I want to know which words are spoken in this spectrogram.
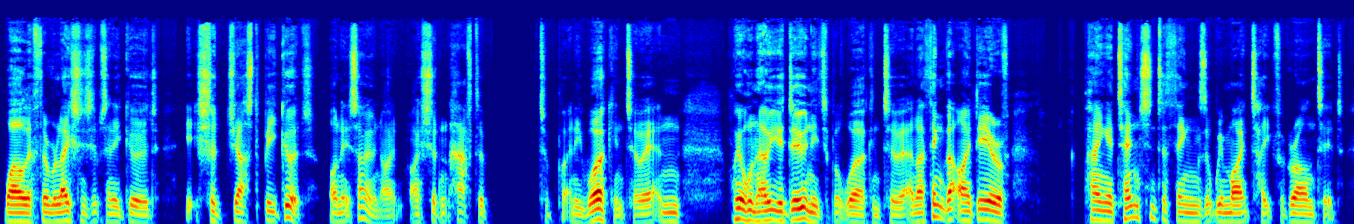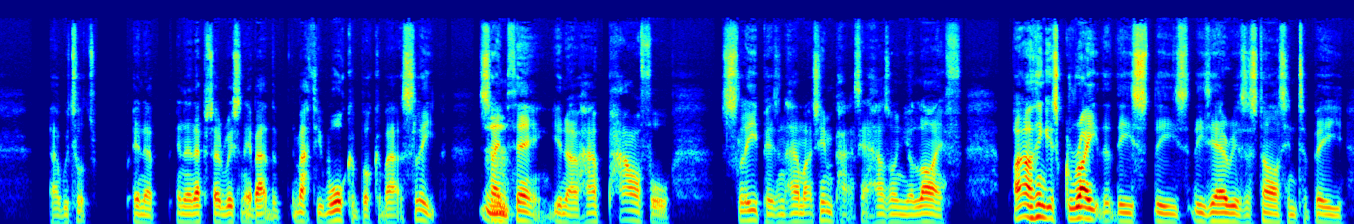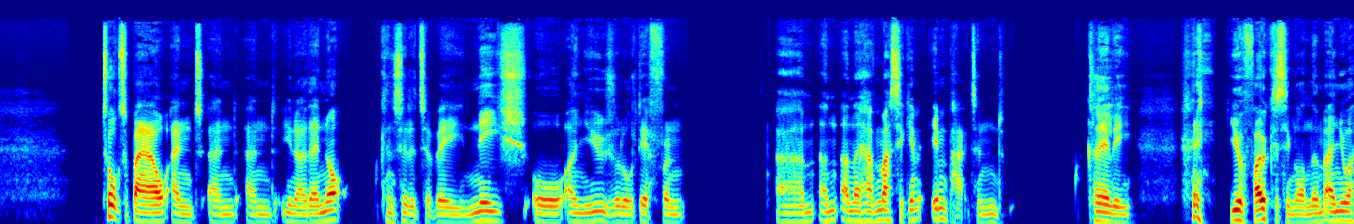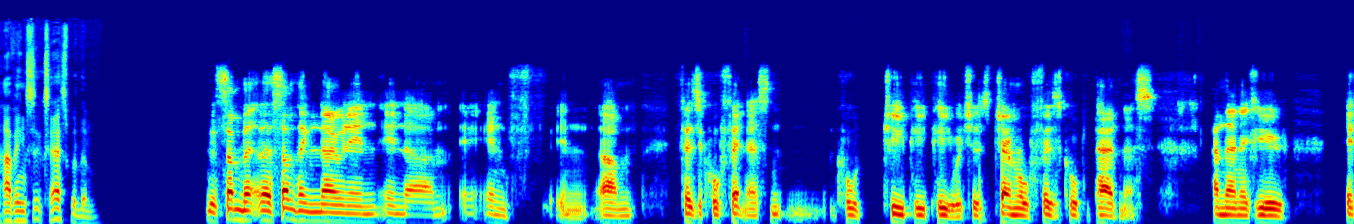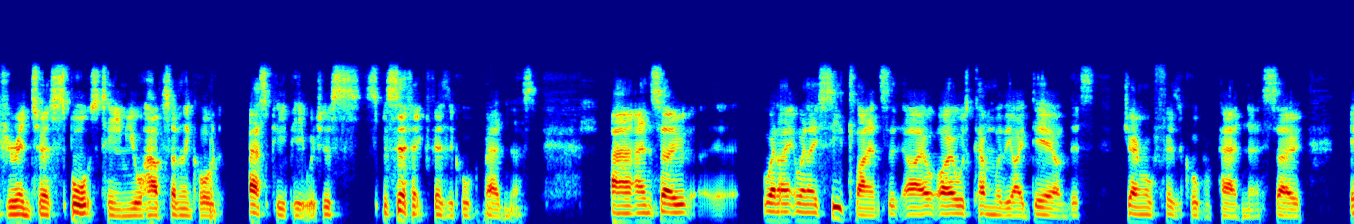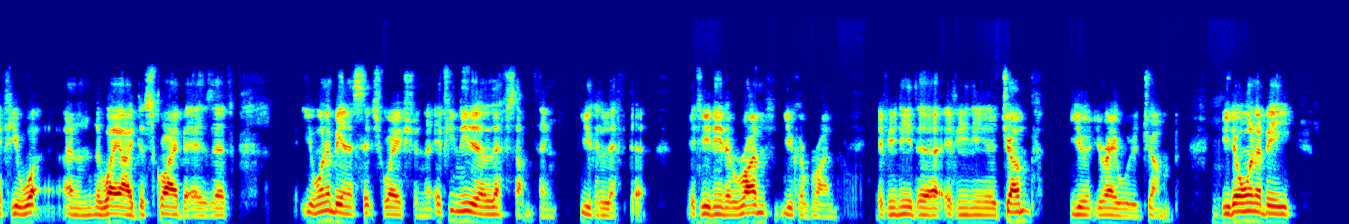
well, if the relationship's any good, it should just be good on its own. I, I shouldn't have to to put any work into it. And we all know you do need to put work into it. And I think that idea of paying attention to things that we might take for granted. Uh, we talked in a in an episode recently about the Matthew Walker book about sleep. Same mm. thing, you know, how powerful sleep is and how much impact it has on your life. I, I think it's great that these these these areas are starting to be talked about and and and you know they're not considered to be niche or unusual or different um, and and they have massive Im- impact and clearly you're focusing on them and you're having success with them there's something there's something known in in um, in in um, physical fitness called GPP which is general physical preparedness and then if you if you're into a sports team you'll have something called SPP, which is specific physical preparedness. Uh, and so uh, when I when I see clients, I, I always come with the idea of this general physical preparedness. So if you want, and the way I describe it is if you want to be in a situation that if you need to lift something, you can lift it. If you need to run, you can run. If you need a if you need to jump, you you're able to jump. You don't want to be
